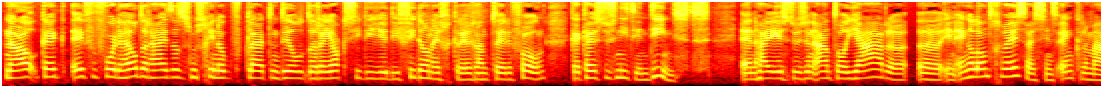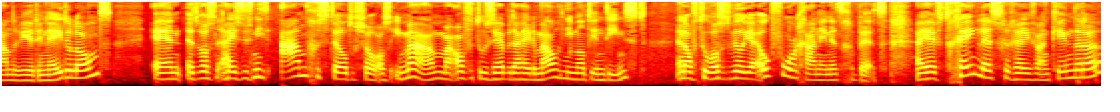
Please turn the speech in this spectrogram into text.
Nou, kijk, even voor de helderheid... dat is misschien ook verklaard een deel de reactie die, die Fidan heeft gekregen aan de telefoon. Kijk, hij is dus niet in dienst. En hij is dus een aantal jaren uh, in Engeland geweest. Hij is sinds enkele maanden weer in Nederland. En het was, hij is dus niet aangesteld of zo als imam... maar af en toe ze hebben daar helemaal niemand in dienst. En af en toe was het, wil jij ook voorgaan in het gebed. Hij heeft geen les gegeven aan kinderen...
